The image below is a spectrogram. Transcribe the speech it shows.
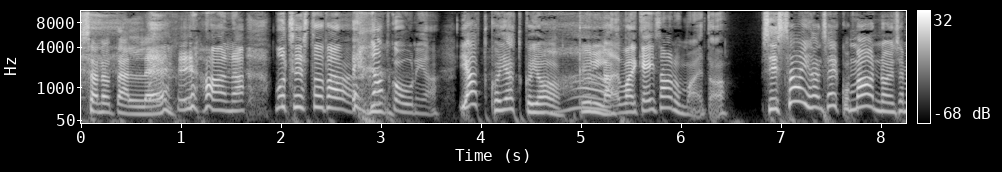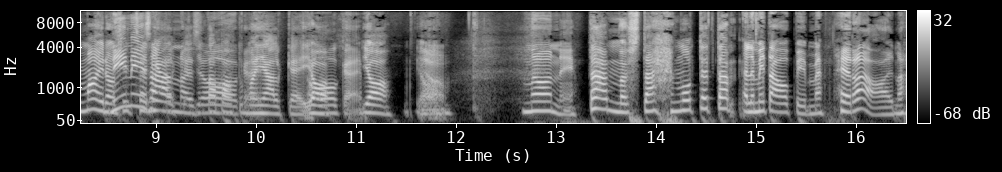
sano tälleen. Ihana. Mutta siis tota, jatkounia? jatko, jatko, joo, Aa, kyllä. Vaikka ei saanut maitoa? Siis saihan se, kun mä annoin sen maidon niin, niin, sen jälkeen, sen joo, tapahtuman okay. jälkeen. Joo, oh, okay. joo, joo. joo. No niin. Tämmöistä, mutta että... Eli mitä opimme? Herää aina.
